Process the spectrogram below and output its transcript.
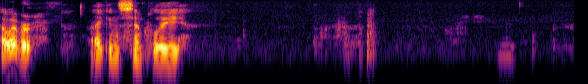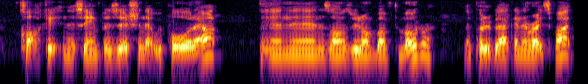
However, I can simply clock it in the same position that we pull it out. And then as long as we don't bump the motor, then put it back in the right spot,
